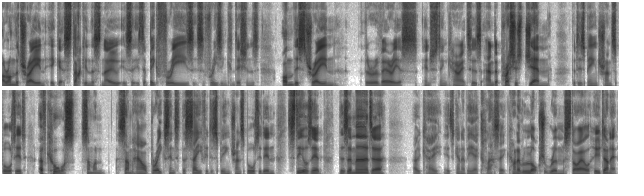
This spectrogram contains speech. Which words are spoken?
are on the train. It gets stuck in the snow. It's it's a big freeze. It's freezing conditions. On this train, there are various interesting characters and a precious gem that is being transported. Of course, someone somehow breaks into the safe it is being transported in, steals it. There's a murder okay, it's going to be a classic kind of locked room style Who Done It.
